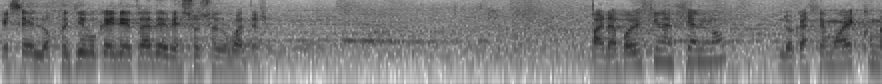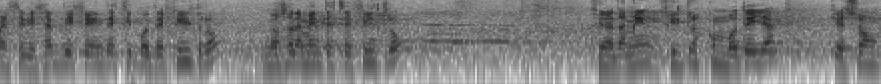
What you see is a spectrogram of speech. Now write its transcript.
Ese es el objetivo que hay detrás de Social Water. Para poder financiarnos, lo que hacemos es comercializar diferentes tipos de filtros, no solamente este filtro, sino también filtros con botella, que son,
